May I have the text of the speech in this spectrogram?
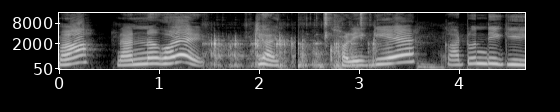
মা রান্নাঘরে? যাই ঘরে গিয়ে কার্টুন দেখি।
